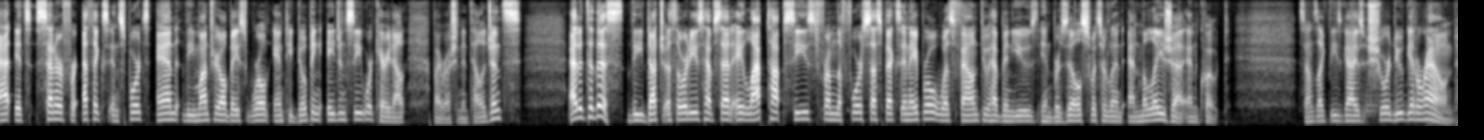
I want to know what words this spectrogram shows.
at its Center for Ethics in Sports and the Montreal based World Anti Doping Agency were carried out by Russian intelligence. Added to this, the Dutch authorities have said a laptop seized from the four suspects in April was found to have been used in Brazil, Switzerland, and Malaysia, end quote. Sounds like these guys sure do get around.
